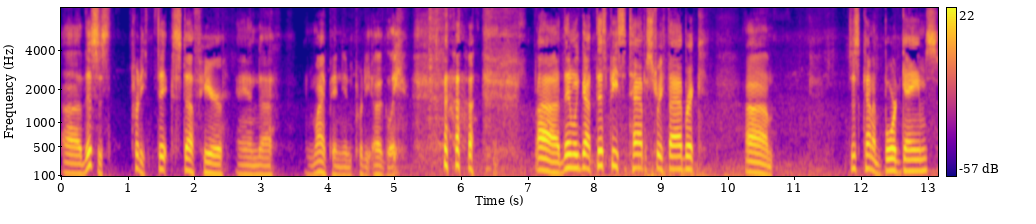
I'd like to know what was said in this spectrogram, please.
Uh, this is pretty thick stuff here, and uh, in my opinion, pretty ugly. uh, then we've got this piece of tapestry fabric. Um, just kind of board games.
